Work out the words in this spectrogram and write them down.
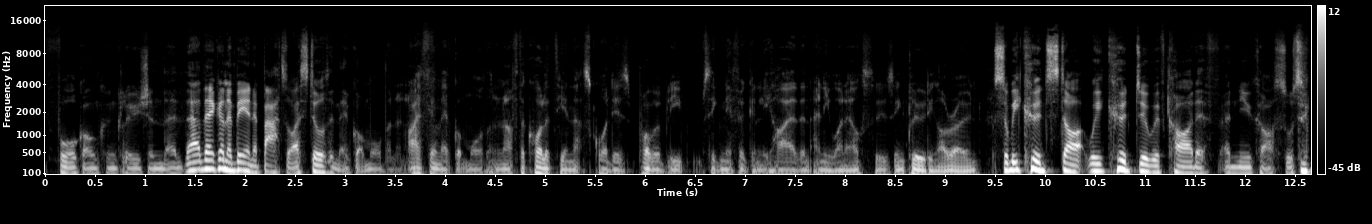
foregone conclusion. They're they're, they're going to be in a battle. I still think they've got more than enough. I think they've got more than enough. The quality in that squad is probably significantly higher than anyone else's, including our own. so we could start. We could do with Cardiff and Newcastle to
